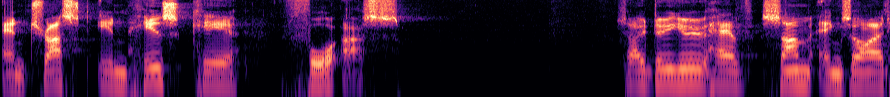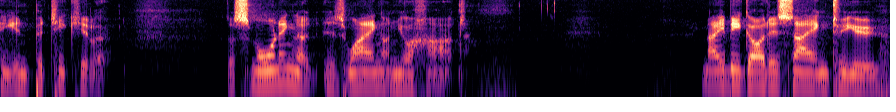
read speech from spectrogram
and trust in His care for us. So, do you have some anxiety in particular this morning that is weighing on your heart? Maybe God is saying to you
